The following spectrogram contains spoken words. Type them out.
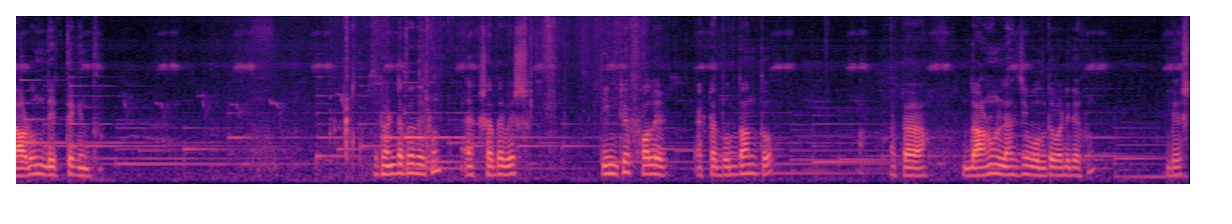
দারুণ দেখতে কিন্তু। এখানটাতে দেখুন একসাথে বেশ তিনটে ফলের একটা দুর্দান্ত একটা দারুণ লাগছে বলতে পারি দেখুন বেশ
